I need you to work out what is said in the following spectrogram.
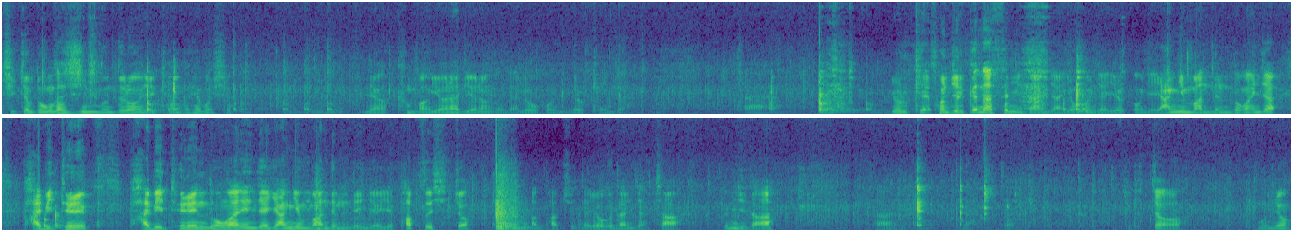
직접 농사 지신 분들은 이렇게 한번 해보시죠. 내가 금방 연하디 연한 거냐. 요거 이렇게 이제 자 요렇게 손질 끝났습니다. 이제 요거 이제 이렇게 이제 양념 만드는 동안 이제 밥이 되는 밥이 되는 동안에 이제 양념 만들면 돼. 이제 밥 쓰시죠? 밥, 밥 쓰다 여기다 이제 자 씁니다. 자, 이렇게 이렇게 쪄. 그러면요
